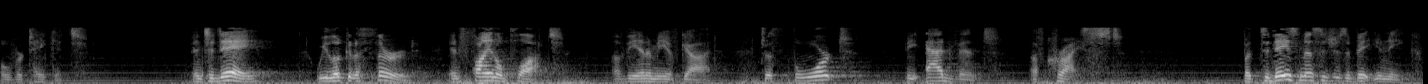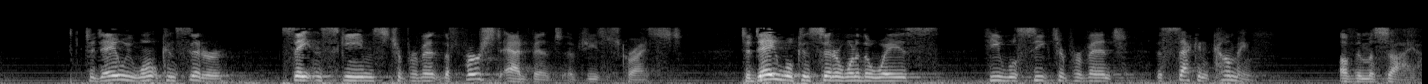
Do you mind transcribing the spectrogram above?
overtake it. And today, we look at a third and final plot of the enemy of God to thwart the advent of Christ. But today's message is a bit unique. Today, we won't consider Satan's schemes to prevent the first advent of Jesus Christ. Today we'll consider one of the ways he will seek to prevent the second coming of the Messiah.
